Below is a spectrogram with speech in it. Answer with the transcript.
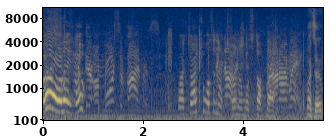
Oh, there you go. like There are more survivors. Right, drive towards the next one and we'll stop We're on there. our way. Righto.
